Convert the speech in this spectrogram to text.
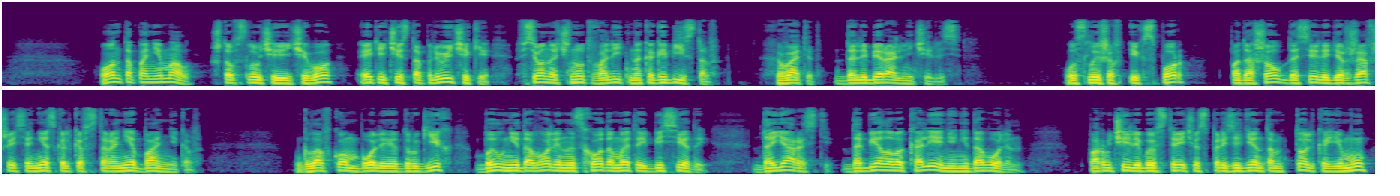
Он-то понимал, что в случае чего эти чистоплюйчики все начнут валить на КГБистов. Хватит, долиберальничались. Услышав их спор, подошел доселе державшийся несколько в стороне банников. Главком более других был недоволен исходом этой беседы. До ярости, до белого коленя недоволен. Поручили бы встречу с президентом только ему,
